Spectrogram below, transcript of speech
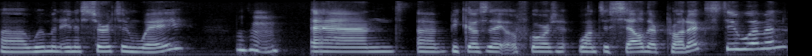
uh, women in a certain way, Mhm. And uh, because they, of course, want to sell their products to women,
